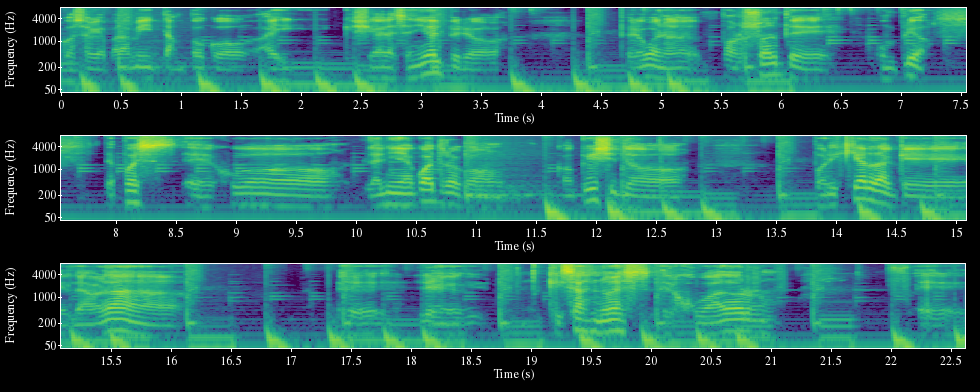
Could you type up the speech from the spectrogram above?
cosa que para mí tampoco hay que llegar a ese nivel, pero, pero bueno, por suerte cumplió. Después eh, jugó la línea 4 con, con por izquierda, que la verdad eh, quizás no es el jugador eh,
